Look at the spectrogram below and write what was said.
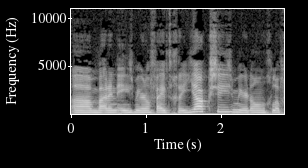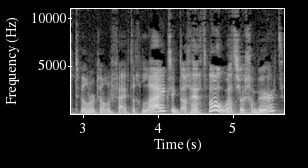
Um, waren ineens meer dan 50 reacties, meer dan geloof ik 200, 250 likes. Ik dacht echt, wow, wat is er gebeurd?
